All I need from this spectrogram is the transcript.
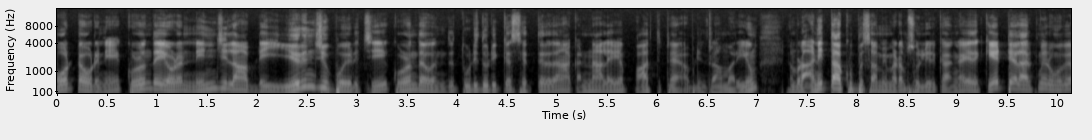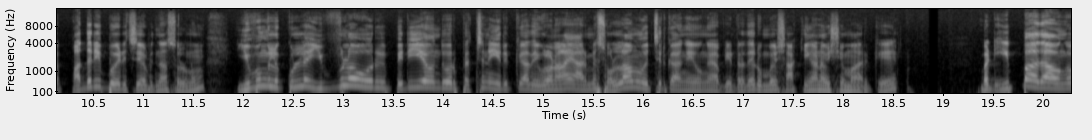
போட்ட உடனே குழந்தையோட நெஞ்சிலாம் அப்படியே எரிஞ்சு போயிடுச்சு. குழந்தை வந்து துடி துடிக்க செத்துறதை நான் கண்ணாலேயே பார்த்துட்டேன் அப்படின்ற மாதிரியும் நம்மளோட அனிதா குப்புசாமி மேடம் சொல்லியிருக்காங்க. இதை கேட்டு எல்லாருக்குமே ரொம்பவே பதறி போயிடுச்சு அப்படின்னு தான் சொல்லணும். இவங்களுக்குள்ளே இவ்வளோ ஒரு பெரிய வந்து ஒரு பிரச்சனை இருக்குது அது இவ்வளோ நாளாக யாருமே சொல்லாமல் வச்சுருக்காங்க இவங்க அப்படின்றதே ரொம்ப ஷாக்கிங்கான விஷயமா இருக்குது பட் இப்போ அதை அவங்க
